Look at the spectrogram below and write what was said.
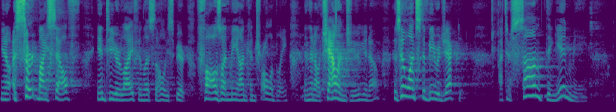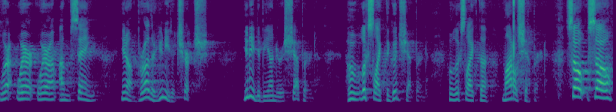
you know, assert myself into your life unless the Holy Spirit falls on me uncontrollably, and then I'll challenge you, you know, because who wants to be rejected? But there's something in me where, where, where I'm saying, you know, brother, you need a church. You need to be under a shepherd who looks like the good shepherd, who looks like the model shepherd. So, so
